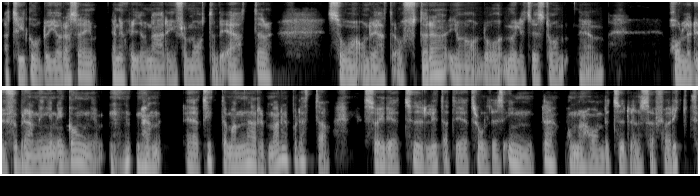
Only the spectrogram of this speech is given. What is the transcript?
att tillgodogöra sig energi och näring från maten vi äter. Så om du äter oftare, ja då möjligtvis då eh, håller du förbränningen igång. Men eh, tittar man närmare på detta så är det tydligt att det troligtvis inte kommer ha en betydelse för, rikt,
